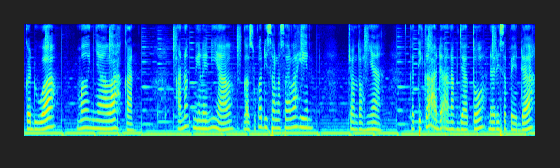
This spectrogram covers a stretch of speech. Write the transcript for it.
Kedua, menyalahkan anak milenial gak suka disalah-salahin. Contohnya, ketika ada anak jatuh dari sepeda,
